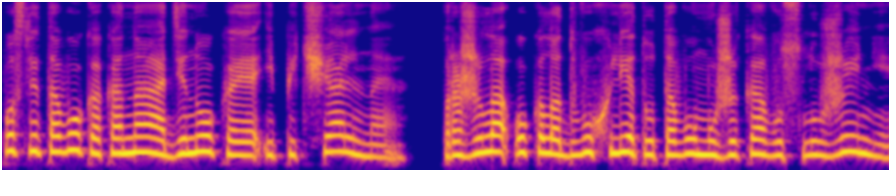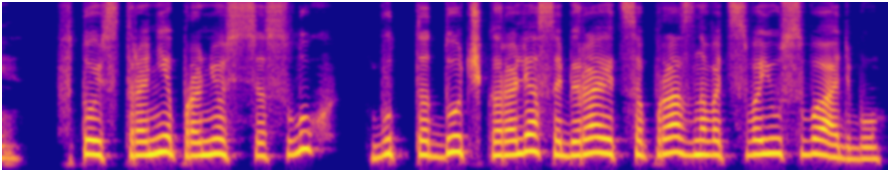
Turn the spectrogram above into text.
После того, как она, одинокая и печальная, прожила около двух лет у того мужика в услужении, в той стране пронесся слух, будто дочь короля собирается праздновать свою свадьбу.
